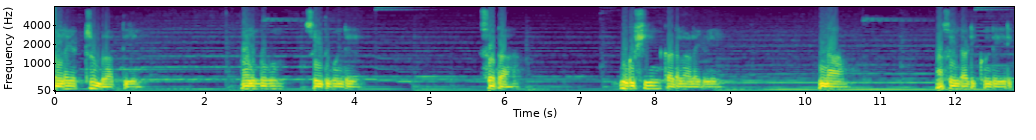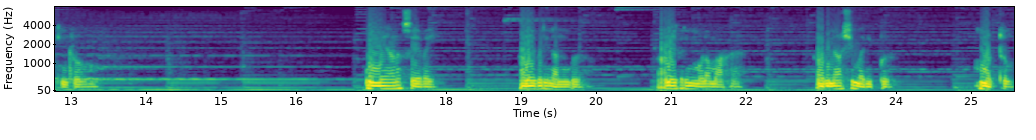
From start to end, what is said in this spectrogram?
எல்லையற்ற பிராப்தியின் அனுபவம் செய்து கொண்டே சதா குஷியின் கடல் அலைகளில் நாம் அசைந்தாடிக்கொண்டே இருக்கின்றோம். உண்மையான சேவை அனைவரின் அன்பு அனைவரின் மூலமாக அவினாஷி மதிப்பு மற்றும்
